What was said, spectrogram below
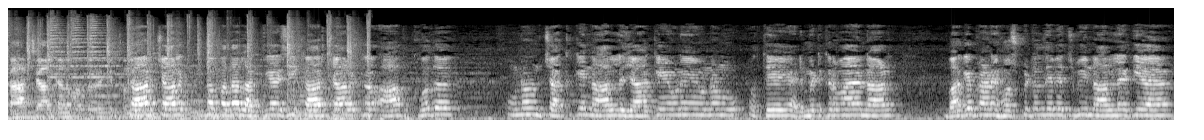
ਕਾਰ ਚਾਲਕਾਂ ਦਾ ਮਤਲਬ ਹੈ ਕਿੱਥੋਂ ਕਾਰ ਚਾਲਕ ਦਾ ਪਤਾ ਲੱਗ ਗਿਆ ਸੀ ਕਾਰ ਚਾਲਕ ਆਪ ਖੁਦ ਉਹਨਾਂ ਨੂੰ ਚੱਕ ਕੇ ਨਾਲ ਲਿਜਾ ਕੇ ਉਹਨੇ ਉਹਨਾਂ ਨੂੰ ਉੱਥੇ ਐਡਮਿਟ ਕਰਵਾਇਆ ਨਾਲ। ਬਾਗੇ ਪੁਰਾਣੇ ਹਸਪੀਟਲ ਦੇ ਵਿੱਚ ਵੀ ਨਾਲ ਲੈ ਕੇ ਆਇਆ।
